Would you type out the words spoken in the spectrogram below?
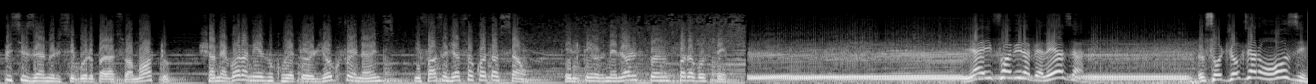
precisando de seguro para sua moto? Chame agora mesmo o corretor Diogo Fernandes e faça já sua cotação. Ele tem os melhores planos para você. E aí família, beleza? Eu sou o Diogo 011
